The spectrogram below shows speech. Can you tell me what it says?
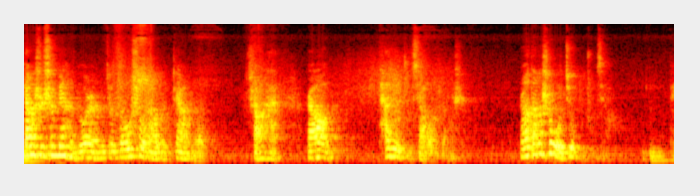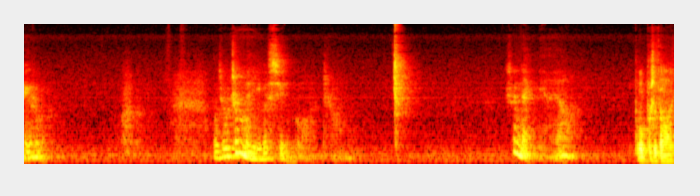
当时身边很多人就都受到了这样的伤害，然后他就注销了当时，然后当时我就不注销，嗯凭什么？我就这么一个性格，你知道吗？是哪年呀？我不知道呀，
